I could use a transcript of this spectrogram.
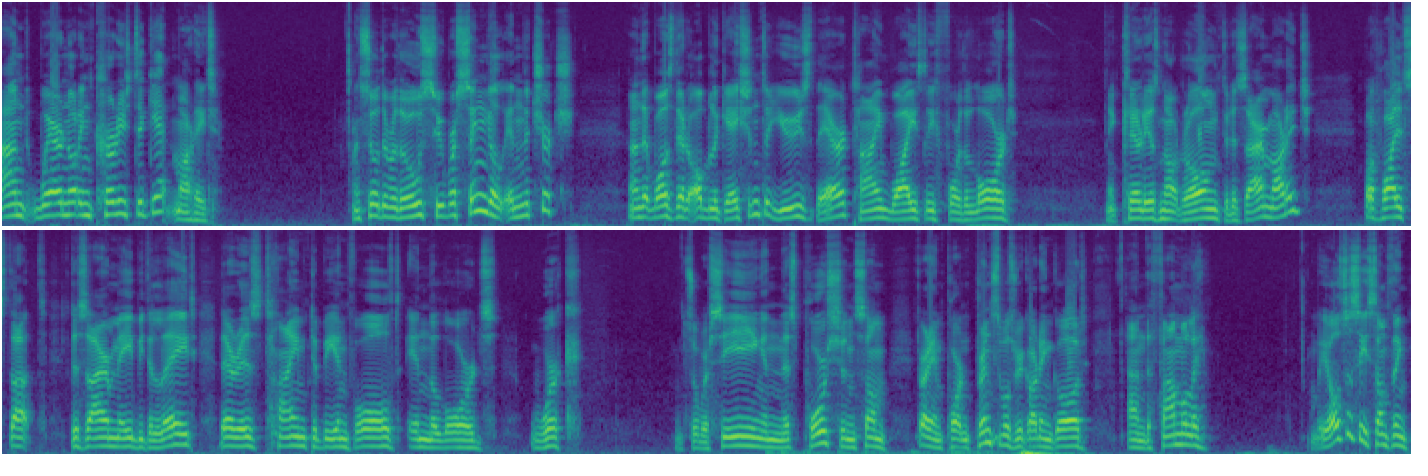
and were not encouraged to get married. And so there were those who were single in the church, and it was their obligation to use their time wisely for the Lord. It clearly is not wrong to desire marriage, but whilst that desire may be delayed, there is time to be involved in the Lord's work. And so we're seeing in this portion some very important principles regarding God and the family. We also see something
